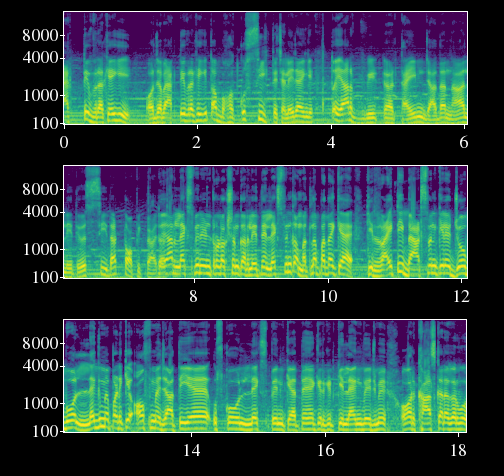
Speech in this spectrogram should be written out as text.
एक्टिव रखेगी। और जब एक्टिव रखेगी तो आप बहुत कुछ सीखते चले जाएँगे। तो यार टाइम ज़्यादा ना लेते हुए सीधा टॉपिक पे आ जाए तो यार लेग स्पिन इंट्रोडक्शन कर लेते हैं। लेग स्पिन का मतलब पता क्या है? कि राइटी बैट्समैन के लिए जो बॉल लेग में पड़ के ऑफ़ में जाती है उसको लेग स्पिन कहते हैं क्रिकेट की लैंग्वेज में। और खासकर अगर वो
